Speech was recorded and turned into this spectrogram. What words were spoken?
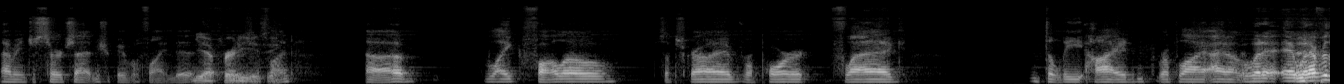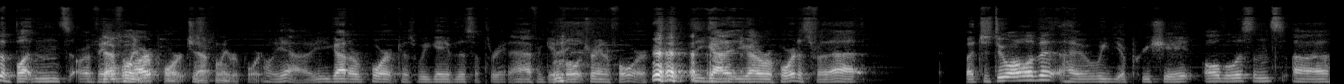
I mean, just search that and you should be able to find it. Yeah, pretty easy. find. Uh, like, follow, subscribe, report, flag, delete, hide, reply. I don't what, eh, whatever the buttons are available Definitely are. report. just- definitely report. Oh yeah, you got to report because we gave this a three and a half and gave Bullet Train a four. you got to You got to report us for that. But just do all of it. I, we appreciate all the listens. Uh,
